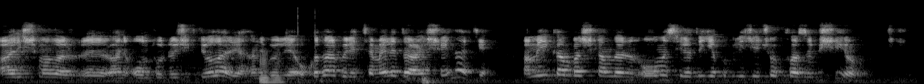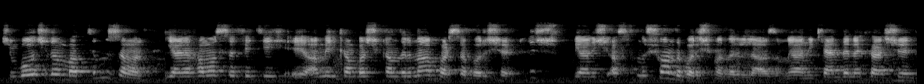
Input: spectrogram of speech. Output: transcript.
ayrışmalar e, hani ontolojik diyorlar ya hani böyle o kadar böyle temele dair şeyler ki Amerikan başkanlarının o meselede yapabileceği çok fazla bir şey yok. Şimdi bu açıdan baktığımız zaman yani Hamas'la Fethi e, Amerikan başkanları ne yaparsa barışabilir. Yani aslında şu anda barışmaları lazım. Yani kendine karşı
